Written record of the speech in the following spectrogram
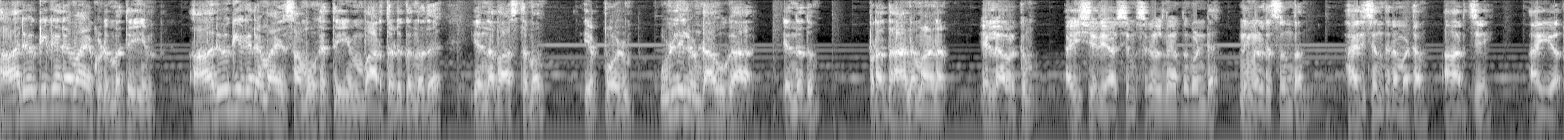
ആരോഗ്യകരമായ കുടുംബത്തെയും ആരോഗ്യകരമായ സമൂഹത്തെയും വാർത്തെടുക്കുന്നത് എന്ന വാസ്തവം എപ്പോഴും ഉള്ളിലുണ്ടാവുക എന്നതും പ്രധാനമാണ്. എല്ലാവർക്കും ഐശ്വര്യാശംസകൾ നേർന്നുകൊണ്ട് നിങ്ങളുടെ സ്വന്തം ഹരിചന്ദന മഠം ആർ ജെ അയ്യർ.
